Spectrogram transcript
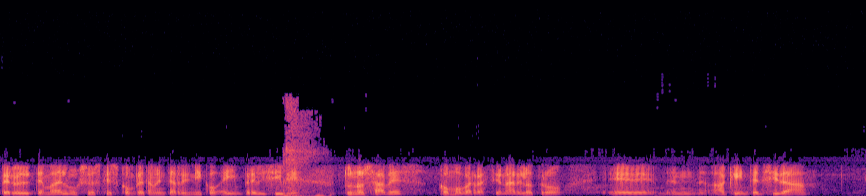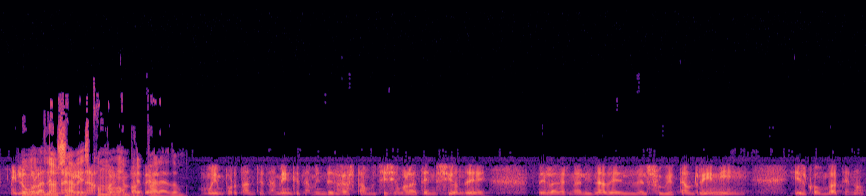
Pero el tema del boxeo es que es completamente arrítmico e imprevisible. Tú no sabes cómo va a reaccionar el otro, eh, a qué intensidad, y luego la no sabes cómo le han preparado. Muy importante también, que también desgasta muchísimo la tensión de, de la adrenalina del, del subirte a un ring y, y el combate, ¿no?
